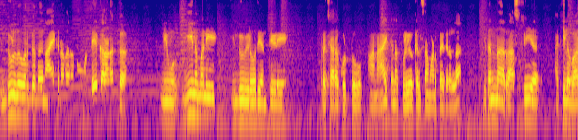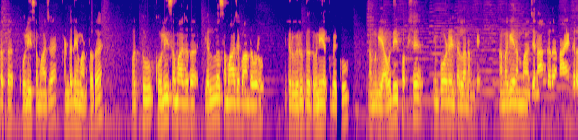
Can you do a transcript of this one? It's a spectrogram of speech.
ಹಿಂದುಳಿದ ವರ್ಗದ ನಾಯಕನಾದ ನಾನು ಒಂದೇ ಕಾರಣಕ್ಕೆ ನೀವು ಈ ನಮನೆ ಹಿಂದೂ ವಿರೋಧಿ ಅಂತೇಳಿ ಪ್ರಚಾರ ಕೊಟ್ಟು ಆ ನಾಯಕನ ತುಳಿಯೋ ಕೆಲಸ ಮಾಡ್ತಾ ಇದ್ದಾರಲ್ಲ, ಇದನ್ನು ರಾಷ್ಟ್ರೀಯ ಅಖಿಲ ಭಾರತ ಕೋಲಿ ಸಮಾಜ ಖಂಡನೆ ಮಾಡ್ತದೆ. ಮತ್ತು ಕೋಲಿ ಸಮಾಜದ ಎಲ್ಲ ಸಮಾಜ ಬಾಂಧವರು ಇದರ ವಿರುದ್ಧ ಧ್ವನಿ ಎತ್ತಬೇಕು. ನಮಗೆ ಯಾವುದೇ ಪಕ್ಷ ಇಂಪಾರ್ಟೆಂಟ್ ಅಲ್ಲ ನಮಗೆ. ನಮಗೆ ನಮ್ಮ ಜನಾಂಗದ ನಾಯಕರ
